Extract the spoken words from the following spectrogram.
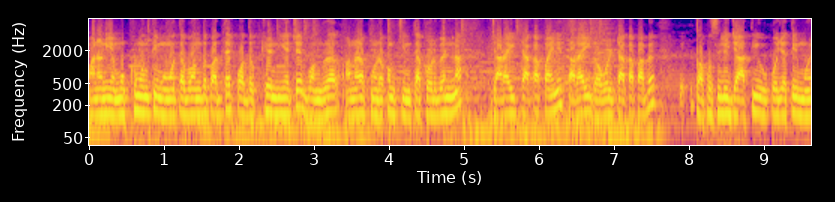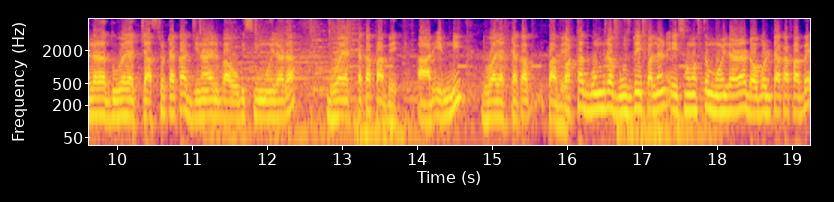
মাননীয় মুখ্যমন্ত্রী মমতা বন্দ্যোপাধ্যায় পদক্ষেপ নিয়েছে। বন্ধুরা, আপনারা কোনোরকম চিন্তা করবেন না। যারা এই টাকা পায়নি তারাই ডবল টাকা পাবে। তপশিলি জাতি, উপজাতির মহিলারা দু হাজার চারশো টাকা জেনারেল বা ওবিসি মহিলারা দু টাকা পাবে। আর এমনি দু হাজার টাকা পাবে। অর্থাৎ বন্ধুরা বুঝতেই পারলেন, এই সমস্ত মহিলারা ডবল টাকা পাবে।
